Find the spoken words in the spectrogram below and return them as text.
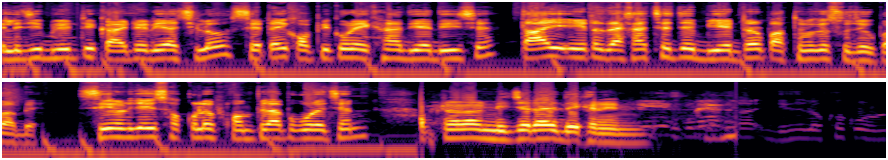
এলিজিবিলিটি ক্রাইটেরিয়া ছিল, সেটাই কপি করে এখানে দিয়ে দিয়েছে। তাই এটা দেখাচ্ছে যে বিএডরাও প্রাথমিকের সুযোগ পাবে। সেই অনুযায়ী সকলে ফর্ম ফিল আপ করেছেন। আপনারা নিজেরাই দেখে নিন। জিনিস লক্ষ্য করুন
